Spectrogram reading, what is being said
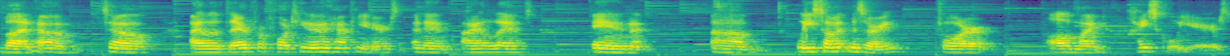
but um, so I lived there for 14 and a half years, and then I lived in um, Lee's Summit, Missouri for all of my high school years,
